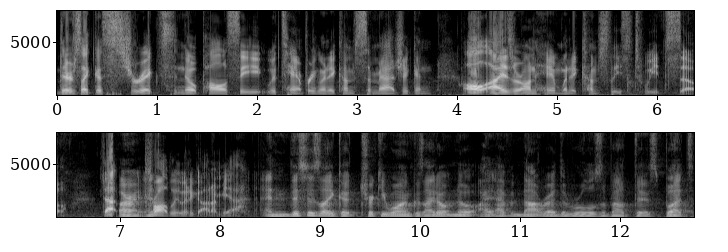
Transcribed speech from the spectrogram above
there's like a strict no policy with tampering when it comes to Magic and all eyes are on him when it comes to these tweets. So that All right, probably would have got him, yeah. and this is like a tricky one because I don't know. I have not read the rules about this, but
